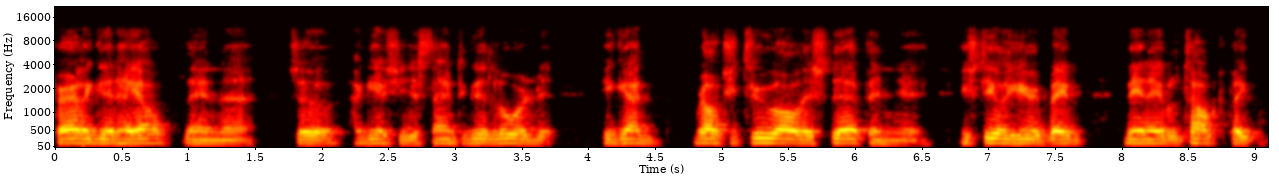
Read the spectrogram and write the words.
fairly good health, and uh, so I guess you just thank the good Lord that He got brought you through all this stuff, and uh, you're still here, baby, being able to talk to people.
